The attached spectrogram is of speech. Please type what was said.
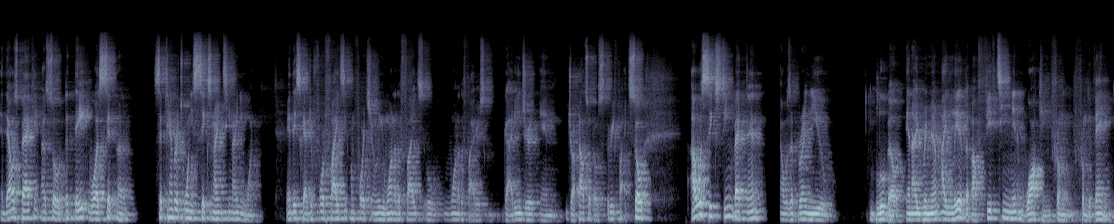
And that was back in uh, so the date was uh, september 26 1991 and they scheduled four fights. Unfortunately one of the fights one of the fighters got injured and dropped out. So those three fights. So i was 16 back then. I was a brand new blue belt and i remember i lived about 15 minutes walking from from the venue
